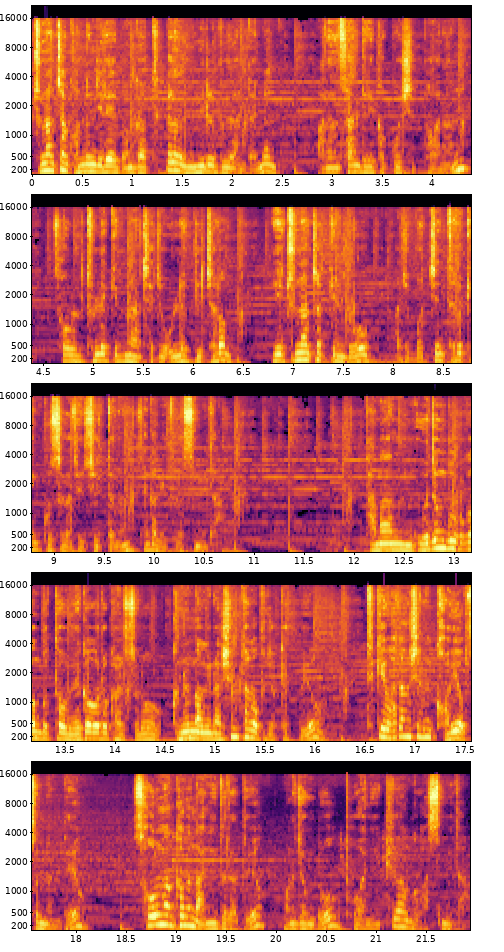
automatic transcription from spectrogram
중난천 걷는 일에 뭔가 특별한 의미를 부여한다면 많은 사람들이 걷고 싶어하는 서울 둘레길이나 제주 올레길처럼 이 중난천길도 아주 멋진 트레킹 코스가 될 수 있다는 생각이 들었습니다. 다만 의정부 구간부터 외곽으로 갈수록 그늘막이나 쉼터가 부족했고요. 특히 화장실은 거의 없었는데요. 서울만큼은 아니더라도요. 어느 정도 보완이 필요한 것 같습니다.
